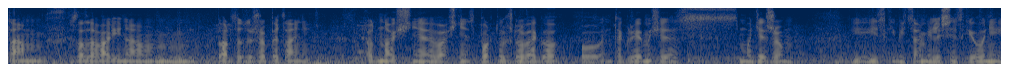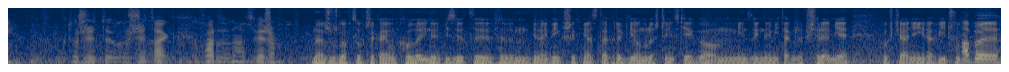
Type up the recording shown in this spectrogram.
Tam zadawali nam bardzo dużo pytań odnośnie właśnie sportu żużlowego, bo integrujemy się z młodzieżą i z kibicami Leszczyńskiej Unii, którzy, którzy tak bardzo w nas wierzą. Na żużlowców czekają kolejne wizyty w, w największych miastach regionu leszczyńskiego, m.in. także w Śremie, Kościanie i Rawiczu. aby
